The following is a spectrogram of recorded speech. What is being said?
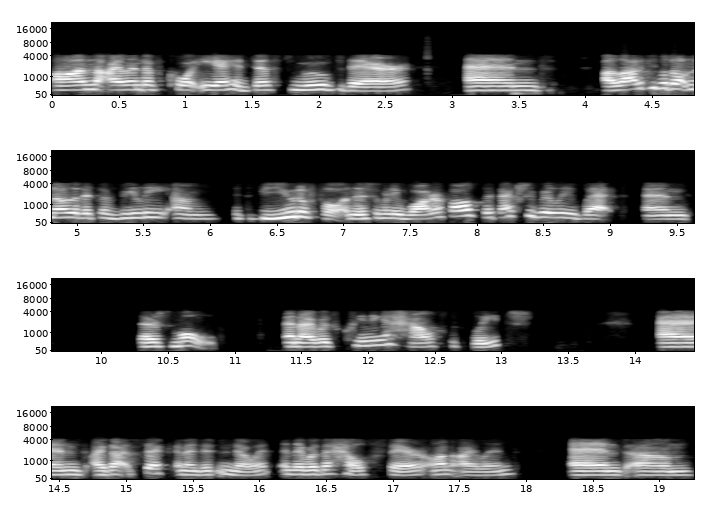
on the island of Kauai. I had just moved there, and a lot of people don't know that it's a really um, it's beautiful and there's so many waterfalls, but it's actually really wet and there's mold. And I was cleaning a house with bleach, and I got sick and I didn't know it. And there was a health fair on island, and um,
